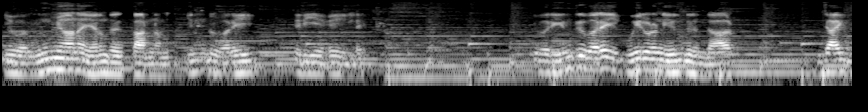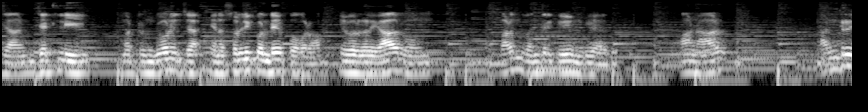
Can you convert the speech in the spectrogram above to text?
இவர் உண்மையான இறந்தது காரணம் இன்று வரை தெரியவே இல்லை. இவர் இன்று வரை உயிருடன் இருந்திருந்தால் ஜாய் ஜான் ஜெட்லி மற்றும் டோனிஜா என சொல்லிக்கொண்டே போகலாம். இவர்கள் யாரும் வளர்ந்து வந்திருக்கவே முடியாது. ஆனால் அன்று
